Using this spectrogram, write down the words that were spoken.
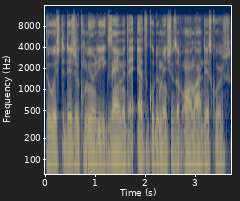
through which the digital community examined the ethical dimensions of online discourse.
